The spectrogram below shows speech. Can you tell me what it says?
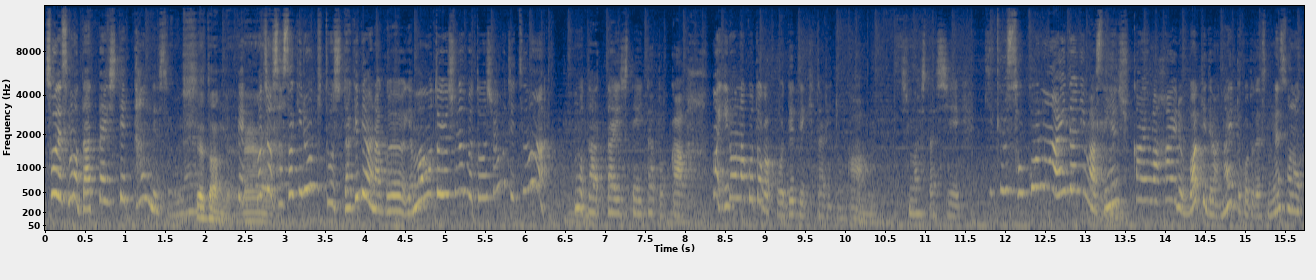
そうです。もう脱退してたんですよね。してたんだでよね。もちろん佐々木朗希投手だけではなく山本由伸投手も実はもう脱退していたとか、まあ、いろんなことがこう出てきたりとかしましたし、結局そこの間には選手会は入るわけではないってことですね。その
